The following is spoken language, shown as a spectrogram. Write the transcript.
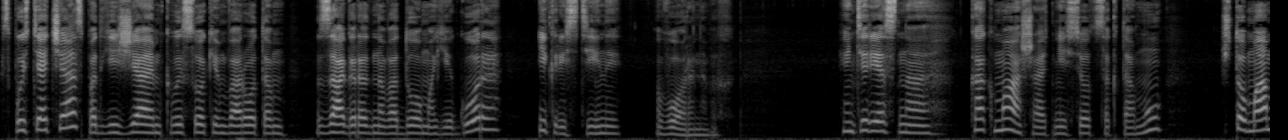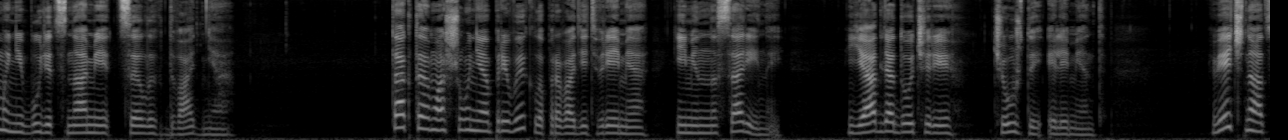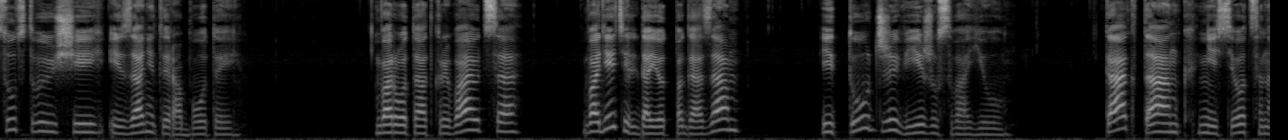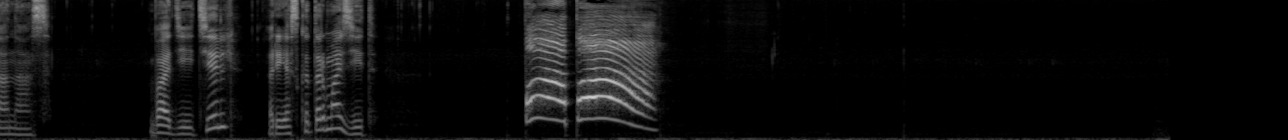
Спустя час подъезжаем к высоким воротам загородного дома Егора и Кристины Вороновых. Интересно, как Маша отнесется к тому, что мамы не будет с нами целых два дня. Так-то Машуня привыкла проводить время именно с Ариной. Я для дочери чуждый элемент. Вечно отсутствующий и занятый работой. Ворота открываются, водитель дает по газам, и тут же вижу свою. Как танк несется на нас. Водитель резко тормозит. «Папа!»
